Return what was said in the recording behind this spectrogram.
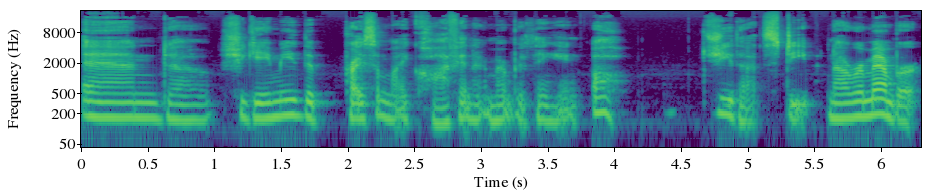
And uh, she gave me the price of my coffee, and I remember thinking, oh, gee, that's steep. Now remember,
